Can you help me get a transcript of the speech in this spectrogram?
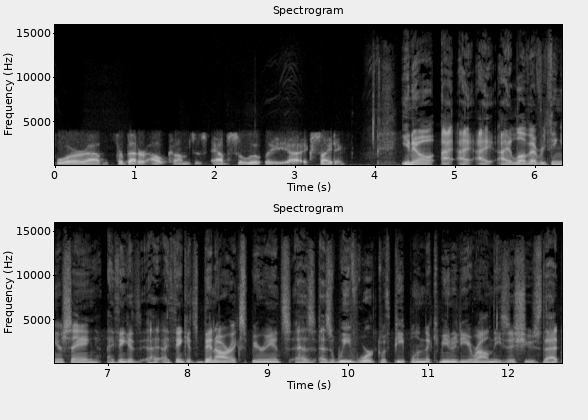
for uh, for better outcomes is absolutely uh, exciting. You know, I, I, I love everything you're saying. I think it's I think it's been our experience as as we've worked with people in the community around these issues that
